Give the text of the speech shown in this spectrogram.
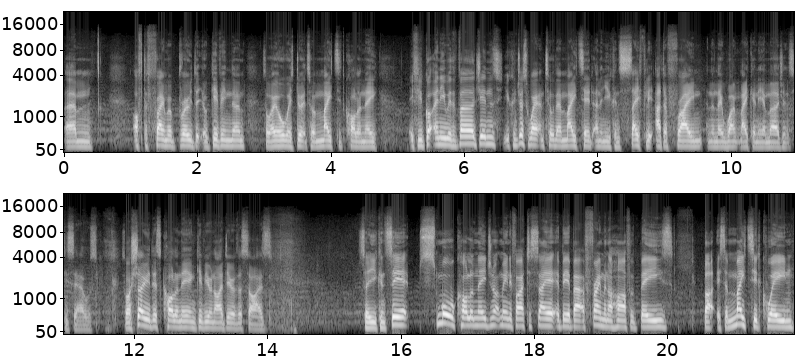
um, off the frame of brood that you're giving them. So I always do it to a mated colony. If you've got any with virgins, you can just wait until they're mated and then you can safely add a frame and then they won't make any emergency cells. So I'll show you this colony and give you an idea of the size. So you can see it, small colony, do you know what I mean? If I had to say it, it'd be about a frame and a half of bees, but it's a mated queen.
